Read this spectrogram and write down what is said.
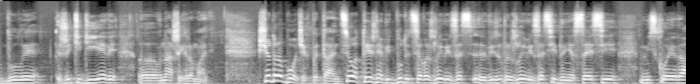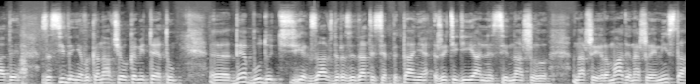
були життєдієві е, в нашій громаді. Щодо робочих питань, цього тижня відбудуться важливі, е, важливі засідання сесії міської ради, засідання виконавчого комітету, де будуть, як завжди, розглядатися питання життєдіяльності нашого, нашої громади, нашого міста.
